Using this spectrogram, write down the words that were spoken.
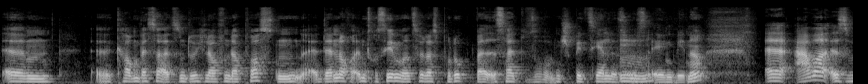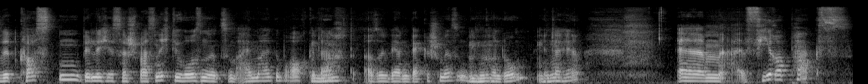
Ähm, äh, kaum besser als ein durchlaufender Posten. Äh, Dennoch interessieren wir uns für das Produkt, weil es halt so ein spezielles ist irgendwie, ne? Äh, aber es wird kosten, billig ist der Spaß nicht. Die Hosen sind zum Einmalgebrauch gedacht, also die werden weggeschmissen wie ein Kondom hinterher. Ähm, Viererpacks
